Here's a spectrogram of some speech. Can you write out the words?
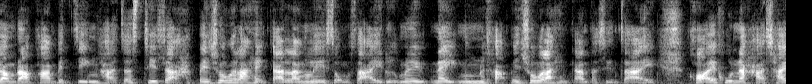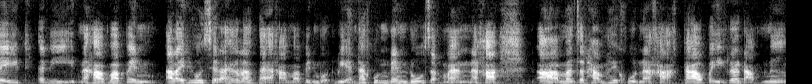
ยอมรับความเป็นจริงค่ะ justice อะเป็นช่วงเวลาแห่งการลังเลสงสัยหรือในในอีกมุมหนึงค่ะ เป็นช่วงเวลาแห่งการตัดสินใจ ขอให้คุณนะคะใช้อดีตนะคะมาเป็นอะไรที่คุณเสียดายก็แล้วแต่ค่ะ มาเป็นบทเรียนถ้าคุณเรียนรู้จากมันนะคะอ่ามันจะทำให้คุณนะคะก้าวไปอีกระดับหนึ่ง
